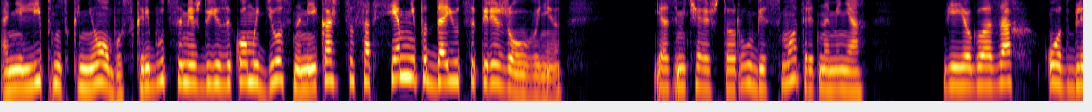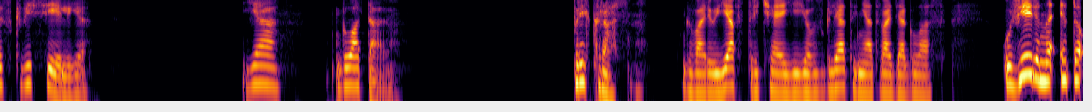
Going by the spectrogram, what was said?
Они липнут к небу, скребутся между языком и деснами и, кажется, совсем не поддаются пережевыванию. Я замечаю, что Руби смотрит на меня. В ее глазах отблеск веселья. Я глотаю. «Прекрасно», — говорю я, встречая ее взгляд и не отводя глаз. «Уверена, это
